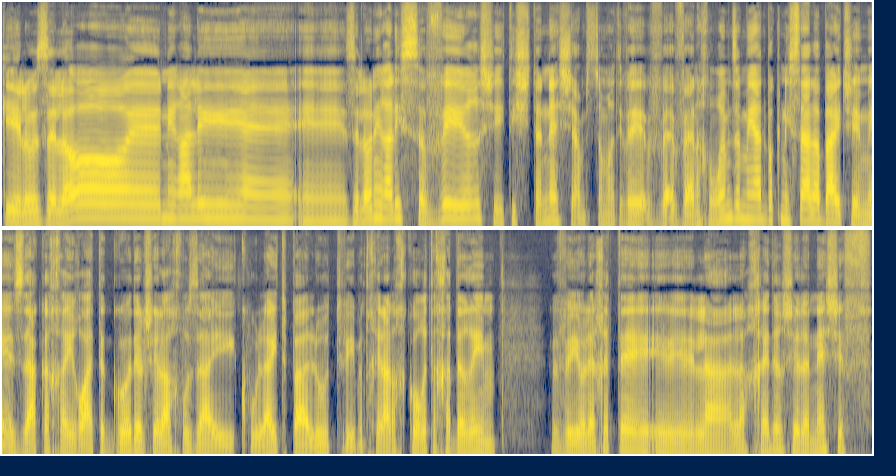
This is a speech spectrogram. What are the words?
כאילו, זה לא אה, נראה לי, אה, אה, זה לא נראה לי סביר שהיא תשתנה שם. זאת אומרת, ו- ו- ואנחנו רואים את זה מיד בכניסה לבית, שהיא מעיזה ככה, היא רואה את הגודל של האחוזה, היא כולה התפעלות, והיא מתחילה לחקור את החדרים, והיא הולכת אה, אה, לחדר של הנשף.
